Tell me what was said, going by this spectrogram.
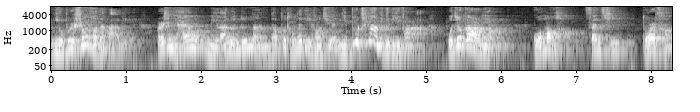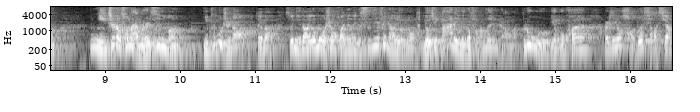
你又不是生活在巴黎，而且你还有米兰、伦敦呢，你到不同的地方去，你不知道那个地方啊。我就告诉你，国贸三期多少层，你知道从哪门进吗？你不知道啊，对吧？所以你到一个陌生环境，那个司机非常有用。尤其巴黎那个房子，你知道吗？路也不宽，而且有好多小巷。”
